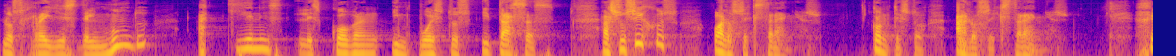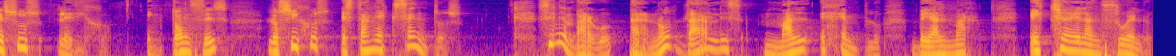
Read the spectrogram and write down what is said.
Los reyes del mundo a quienes les cobran impuestos y tasas, a sus hijos o a los extraños. Contestó, a los extraños. Jesús le dijo, entonces los hijos están exentos. Sin embargo, para no darles mal ejemplo, ve al mar, echa el anzuelo,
